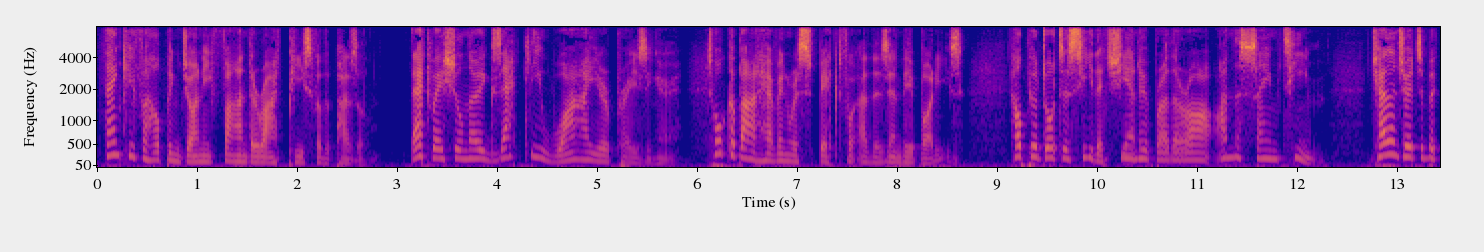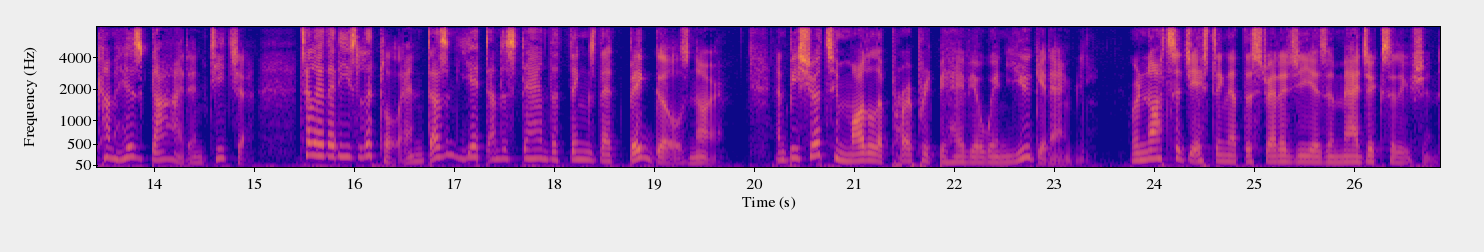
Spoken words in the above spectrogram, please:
Thank you for helping Johnny find the right piece for the puzzle. That way she'll know exactly why you're praising her. Talk about having respect for others and their bodies. Help your daughter see that she and her brother are on the same team. Challenge her to become his guide and teacher. Tell her that he's little and doesn't yet understand the things that big girls know. And be sure to model appropriate behavior when you get angry. We're not suggesting that this strategy is a magic solution.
